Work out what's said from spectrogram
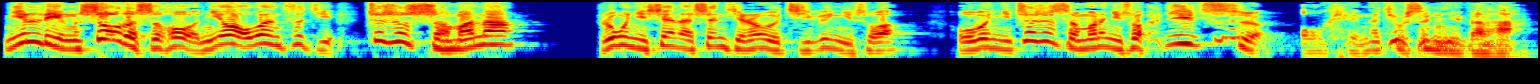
你领受的时候，你要问自己这是什么呢？如果你现在身体上有疾病，你说我问你这是什么呢？你说医治，OK，那就是你的了。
